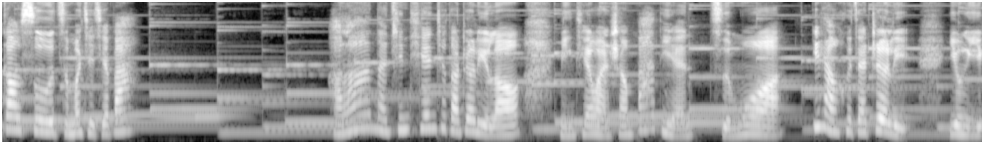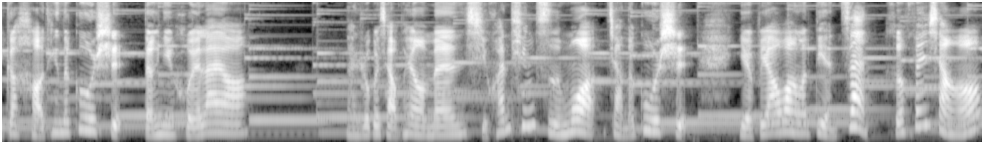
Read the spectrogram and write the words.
告诉子墨姐姐吧。好啦，那今天就到这里喽。明天晚上八点，子墨依然会在这里，用一个好听的故事等你回来哦。那如果小朋友们喜欢听子墨讲的故事，也不要忘了点赞和分享哦。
